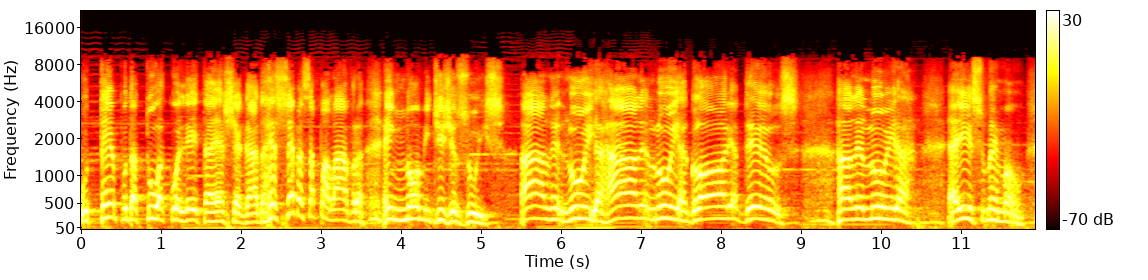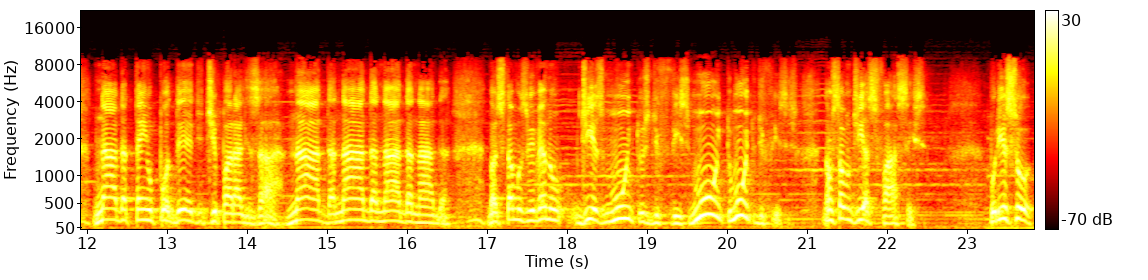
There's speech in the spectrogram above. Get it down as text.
o tempo da tua colheita é chegada. Receba essa palavra em nome de Jesus. Aleluia, aleluia, glória a Deus. Aleluia. É isso, meu irmão. Nada tem o poder de te paralisar. Nada, nada, nada, nada. Nós estamos vivendo dias muito difíceis, muito, muito difíceis. Não são dias fáceis. Por isso,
